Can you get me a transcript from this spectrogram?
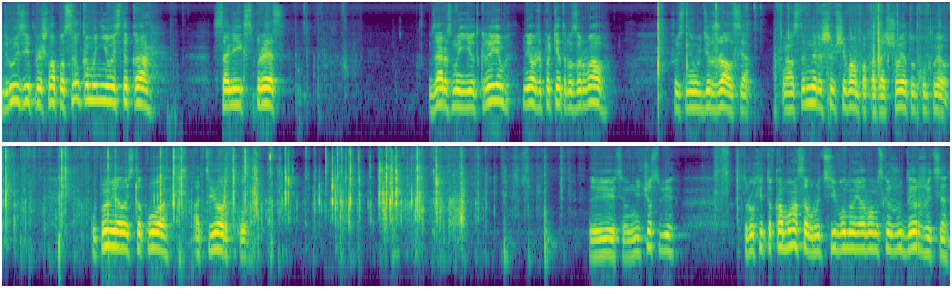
друзі, прийшла посилка мені ось така з AliExpress. Зараз ми її відкриємо. Ну я вже пакет розірвав. Щось не удержався. А остальне вирішив ще вам показати, що я тут купив. Купив я ось таку отвертку. Дивіться, нічого собі. Трохи така маса в руці, воно, я вам скажу, держиться.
